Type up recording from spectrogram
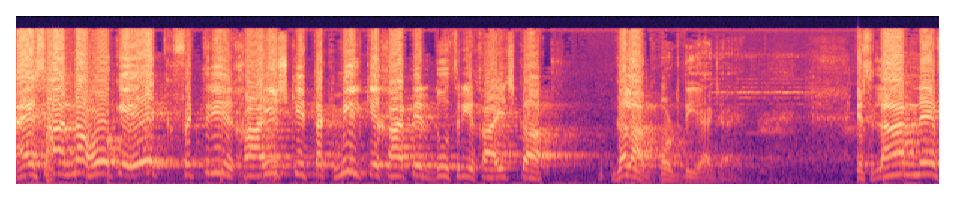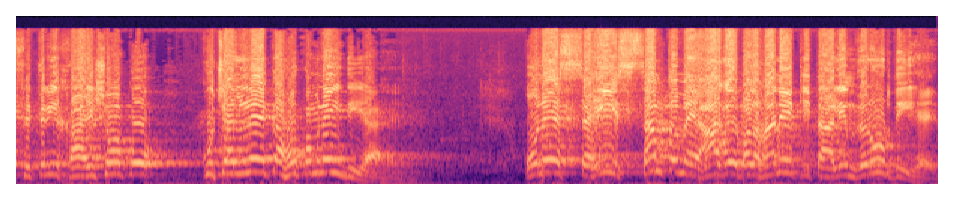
ایسا نہ ہو کہ ایک فطری خواہش کی تکمیل کی خاطر دوسری خواہش کا گلا گھوٹ دیا جائے۔ اسلام نے فطری خواہشوں کو کچلنے کا حکم نہیں دیا ہے۔ انہیں صحیح سمت میں آگے بڑھانے کی تعلیم ضرور دی ہے۔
